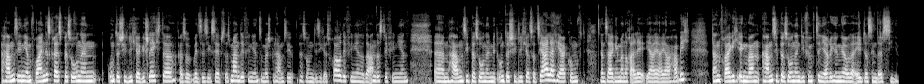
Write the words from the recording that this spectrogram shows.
haben sie in ihrem Freundeskreis Personen unterschiedlicher Geschlechter? Also wenn sie sich selbst als Mann definieren, zum Beispiel haben sie Personen, die sich als Frau definieren oder anders definieren. Ähm, haben sie Personen mit unterschiedlicher sozialer Herkunft? Dann sagen immer noch alle, ja, ja, ja, habe ich. Dann frage ich irgendwann, haben sie Personen, die 15 Jahre jünger oder älter sind als sie?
